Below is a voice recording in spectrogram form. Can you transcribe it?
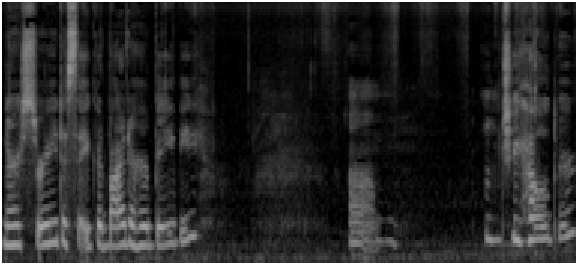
nursery to say goodbye to her baby. Um, and she held her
